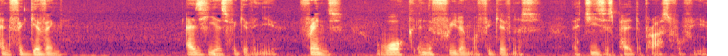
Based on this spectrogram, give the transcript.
and forgiving as He has forgiven you. Friends, walk in the freedom of forgiveness that Jesus paid the price for for you.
